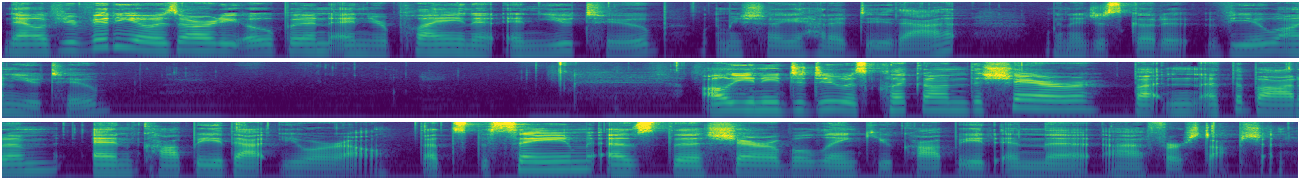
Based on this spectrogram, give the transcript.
Now if your video is already open and you're playing it in YouTube, let me show you how to do that. I'm going to just go to View on YouTube. All you need to do is click on the Share button at the bottom and copy that URL. That's the same as the shareable link you copied in the uh, first option.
